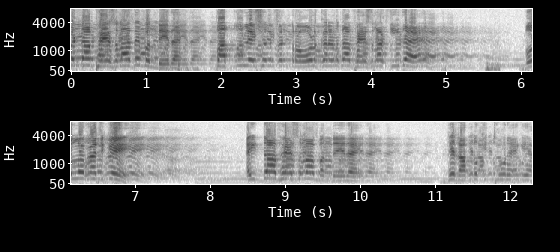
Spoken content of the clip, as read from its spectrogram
ਵੱਡਾ ਫੈਸਲਾ ਤੇ ਬੰਦੇ ਦਾ ਹੈ। ਪਾਪੂਲੇਸ਼ਨ ਕੰਟਰੋਲ ਕਰਨ ਦਾ ਫੈਸਲਾ ਕਿਹਦਾ ਹੈ? ਬੋਲੋ ਗੱਜ ਕੇ। ਐਡਾ ਫੈਸਲਾ ਬੰਦੇ ਦਾ ਹੈ। ਫਿਰ ਰੱਬ ਕਿੱਥੋਂ ਰਹਿ ਗਿਆ?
